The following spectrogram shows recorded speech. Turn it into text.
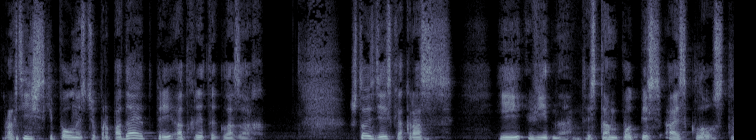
практически полностью пропадает при открытых глазах. Что здесь как раз и видно. То есть там подпись «Eyes closed»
